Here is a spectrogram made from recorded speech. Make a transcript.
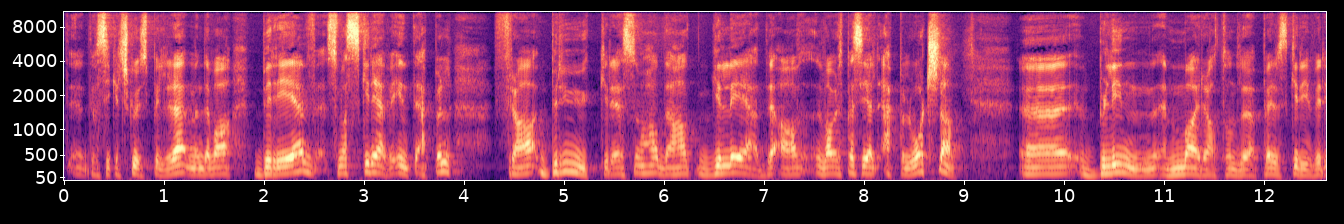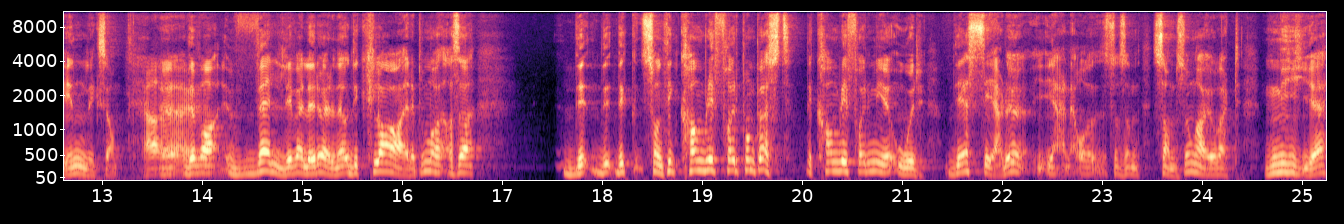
Det var sikkert skuespillere, men det var brev som var skrevet inn til Apple fra brukere som hadde hatt glede av Det var vel spesielt Apple Watch. da. Uh, blind maratonløper skriver inn, liksom. Ja, det det var veldig veldig rørende. Og de klarer på en måte altså, det, det, det, Sånne ting kan bli for pompøst. Det kan bli for mye ord. Det ser du gjerne. Og sånn som Samsung har jo vært mye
